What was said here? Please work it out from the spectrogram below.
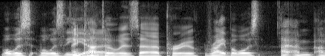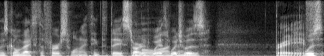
what was what was the Encanto uh, was uh, Peru. right? But what was I, I'm I was going back to the first one. I think that they started with, which was Brave was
